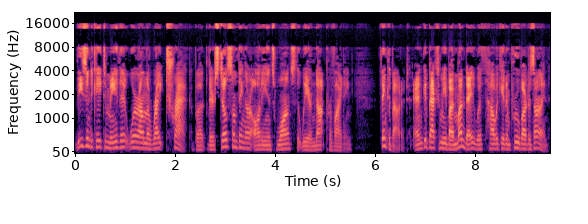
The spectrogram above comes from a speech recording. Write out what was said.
These indicate to me that we're on the right track, but there's still something our audience wants that we are not providing. Think about it, and get back to me by Monday with how we can improve our design.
